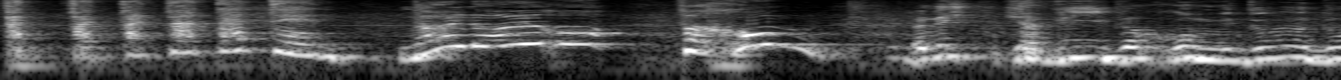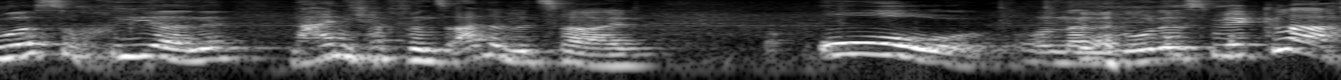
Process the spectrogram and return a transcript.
was, was, was, das denn? 9 Euro? Warum? Und ich, ja wie, warum? Du, du hast doch hier, ne? Nein, ich habe für uns alle bezahlt. Oh, und dann wurde es mir klar.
